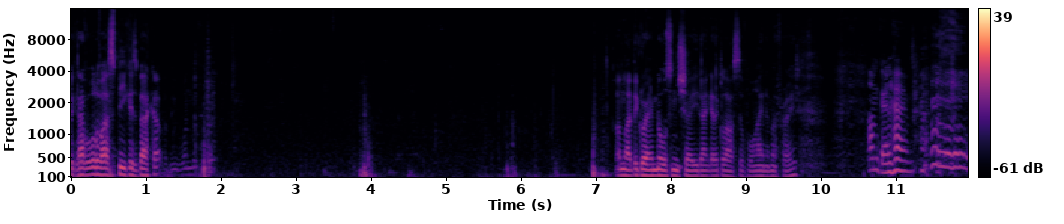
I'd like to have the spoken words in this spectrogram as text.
we could have all of our speakers back up, that'd be wonderful. Unlike the Graham Norton show, you don't get a glass of wine, I'm afraid. I'm going home.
